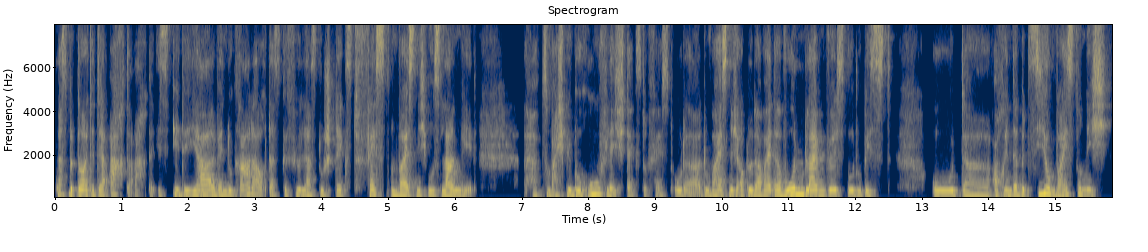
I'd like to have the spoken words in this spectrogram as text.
Das bedeutet, der achte Achte ist ideal, wenn du gerade auch das Gefühl hast, du steckst fest und weißt nicht, wo es lang geht. Äh, zum Beispiel beruflich steckst du fest oder du weißt nicht, ob du da weiter wohnen bleiben willst, wo du bist. Oder auch in der Beziehung weißt du nicht,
